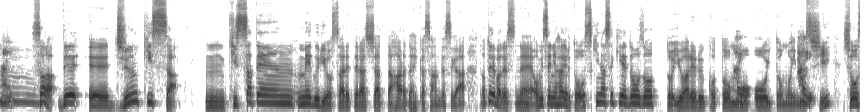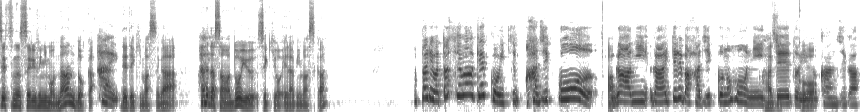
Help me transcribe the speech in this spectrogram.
はい。うん。さあで、えー純喫茶、うん、喫茶店巡りをされてらっしゃった原田ひかさんですが例えばですねお店に入ると「お好きな席へどうぞ」と言われることはい。も多いと思いますし、小説のセリフにも何度かはい、出てきますがはい。原田さんはどういう席を選びますか、やっぱり私は結構一端っこがにが空いてれば端っこの方に行ってこという感じが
